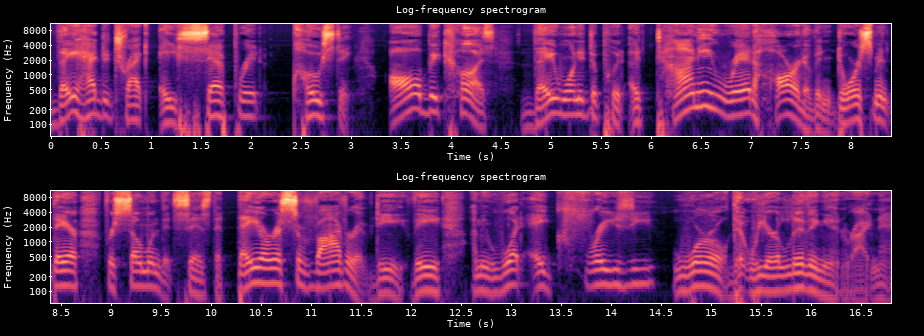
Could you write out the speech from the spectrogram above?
they had to track a separate posting all because they wanted to put a tiny red heart of endorsement there for someone that says that they are a survivor of DV. I mean, what a crazy world that we are living in right now.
